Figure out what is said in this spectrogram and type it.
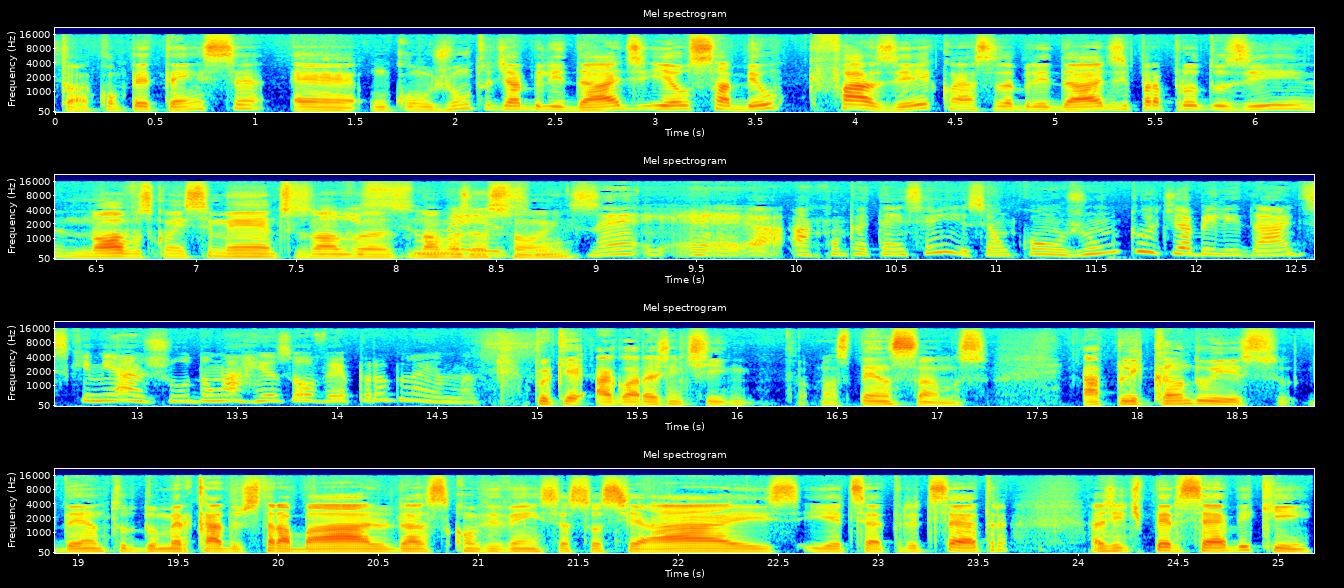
Então, a competência é um conjunto de habilidades e eu saber o que fazer com essas habilidades e para produzir novos conhecimentos, novas, isso novas mesmo, ações. Né? É, a, a competência é isso, é um conjunto de habilidades que me ajudam a resolver problemas. Porque agora a gente, nós pensamos, aplicando isso dentro do mercado de trabalho, das convivências sociais e etc, etc, a gente percebe que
